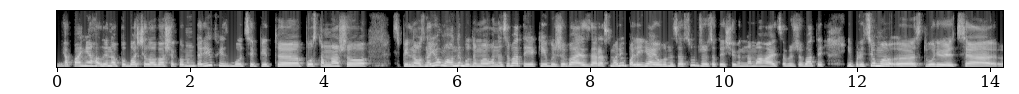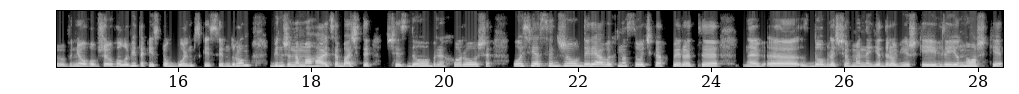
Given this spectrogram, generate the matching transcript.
Я, пані Галина, побачила ваші коментарі в Фейсбуці під е, постом нашого спільного знайомого. Не будемо його називати, який виживає зараз в Маріуполі. Я його не засуджую за те, що він намагається виживати, і при цьому е, створюється е, в нього вже в голові такий стокгольмський синдром. Він же намагається бачити щось добре, хороше. Ось я сиджу в дирявих носочках перед е, е, е, добре, що в мене є дровішки і грію ножки.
